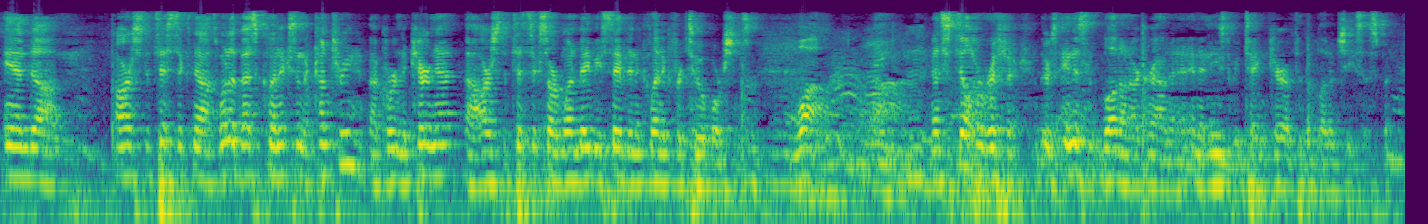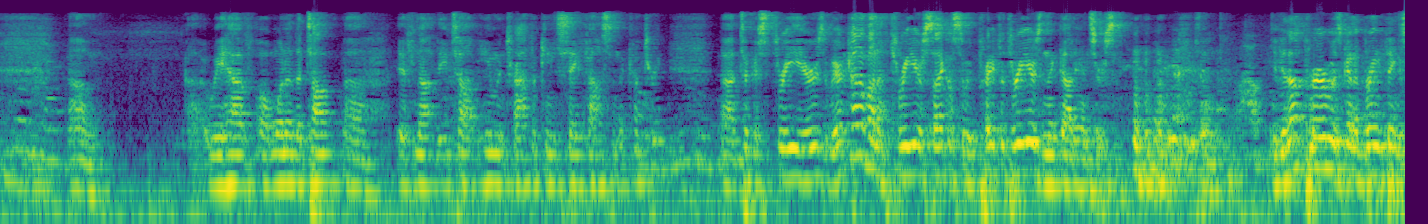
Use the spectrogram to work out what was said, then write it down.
And um, our statistics now, it's one of the best clinics in the country, according to CareNet. Uh, our statistics are one baby saved in a clinic for two abortions. Wow. Um, that's still horrific. There's innocent blood on our ground, and it needs to be taken care of through the blood of Jesus. But um, uh, we have uh, one of the top, uh, if not the top, human trafficking safe house in the country. Uh, it took us three years. We were kind of on a three-year cycle, so we prayed for three years, and then God answers. so, if you thought prayer was going to bring things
